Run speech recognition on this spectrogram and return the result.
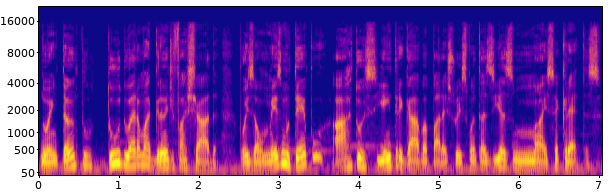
No entanto, tudo era uma grande fachada, pois ao mesmo tempo, Arthur se entregava para as suas fantasias mais secretas.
